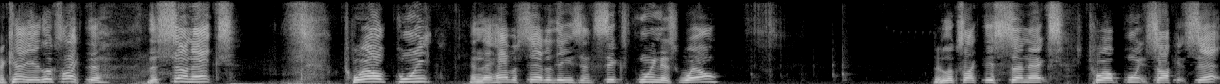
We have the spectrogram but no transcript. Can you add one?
Okay, it looks like the, the Sunex 12 point, and they have a set of these in six point as well. It looks like this Sunex 12 point socket set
